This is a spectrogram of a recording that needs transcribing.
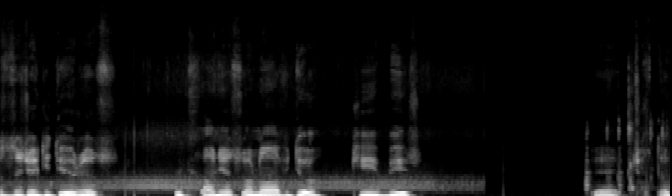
Hızlıca gidiyoruz. 3 saniye sonra video. 2 1 Ve çıktı.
